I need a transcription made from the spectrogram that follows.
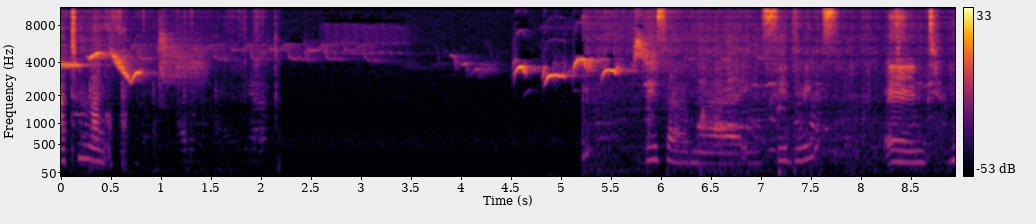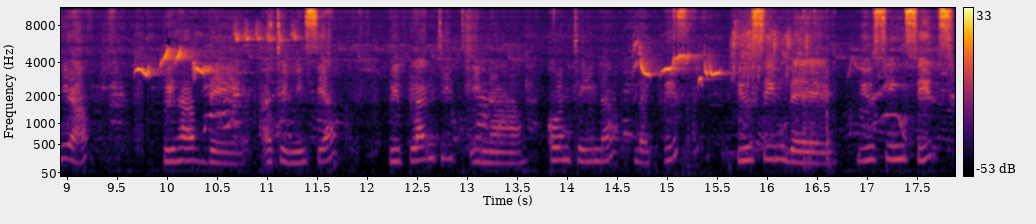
at Mlango. These are my seedlings and here we have the Artemisia. We plant it in a container like this using the using seeds.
